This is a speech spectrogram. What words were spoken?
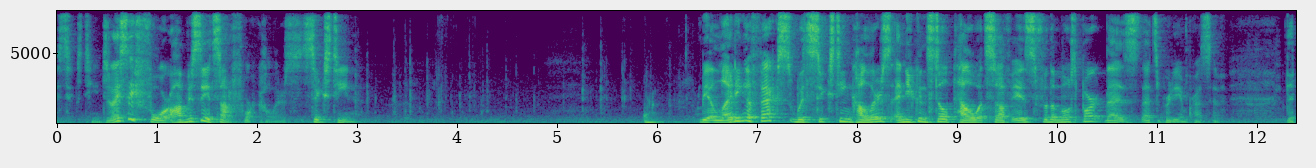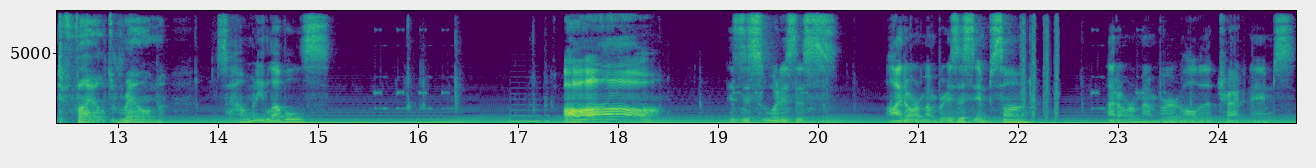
16. Did I say 4? Obviously it's not 4 colors. 16. yeah, lighting effects with 16 colors, and you can still tell what stuff is for the most part. That is that's pretty impressive. The Defiled Realm. So how many levels? Oh, is this what is this? I don't remember. Is this Imp song? I don't remember all the track names.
